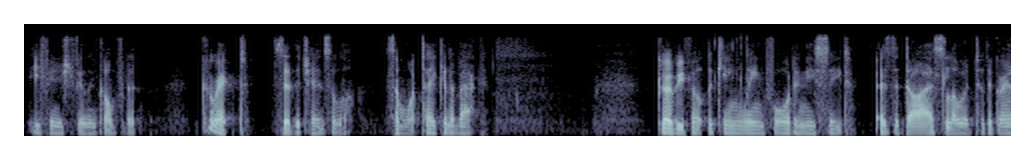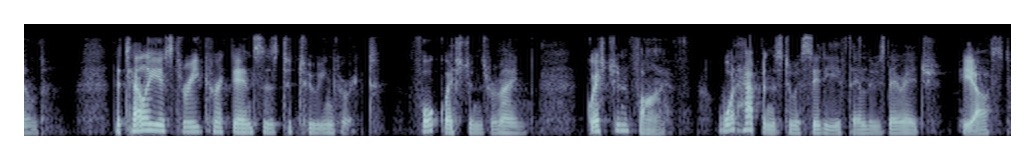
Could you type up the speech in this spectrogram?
He finished feeling confident. Correct, said the Chancellor, somewhat taken aback. Koby felt the king lean forward in his seat as the dais lowered to the ground. The tally is three correct answers to two incorrect. Four questions remain. Question five. What happens to a city if they lose their edge? he asked.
